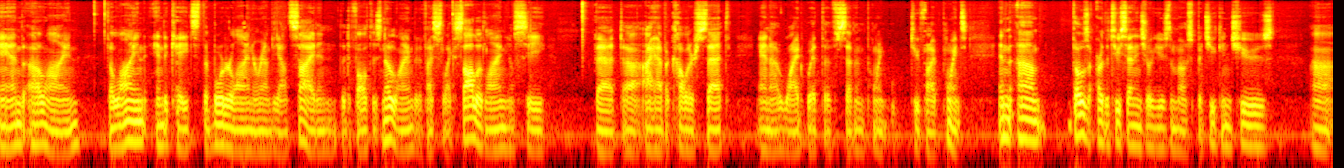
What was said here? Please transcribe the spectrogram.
and a line. The line indicates the border line around the outside and the default is no line but if I select solid line you'll see that uh, I have a color set and a wide width of 7.25 points. And um, those are the two settings you'll use the most but you can choose uh,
